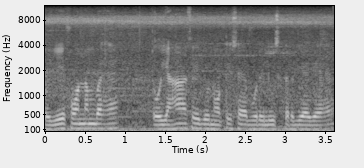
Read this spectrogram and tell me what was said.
तो ये फ़ोन नंबर है। तो यहाँ से जो नोटिस है, वो रिलीज़ कर दिया गया है।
